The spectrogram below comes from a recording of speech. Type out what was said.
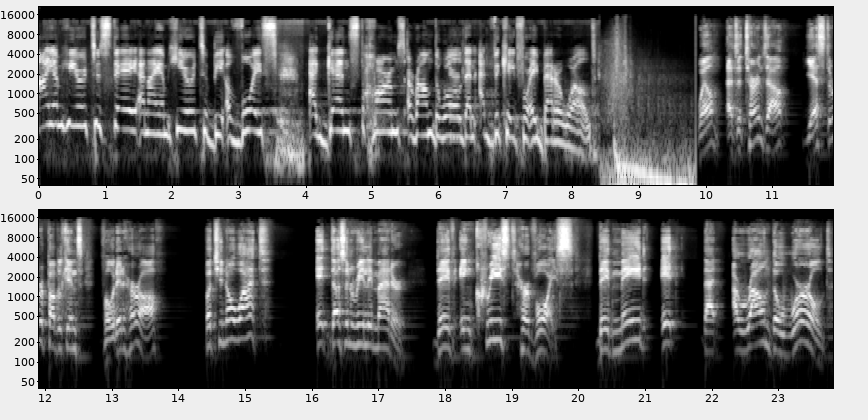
I am here to stay and I am here to be a voice against harms around the world and advocate for a better world. Well, as it turns out, yes, the Republicans voted her off, but you know what? It doesn't really matter. They've increased her voice. They've made it that around the world,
